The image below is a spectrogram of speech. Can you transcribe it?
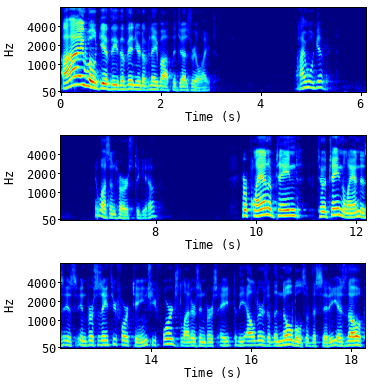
I will give thee the vineyard of Naboth the Jezreelite. I will give it. It wasn't hers to give. Her plan obtained to obtain the land is, is in verses 8 through 14. She forged letters in verse 8 to the elders of the nobles of the city as though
